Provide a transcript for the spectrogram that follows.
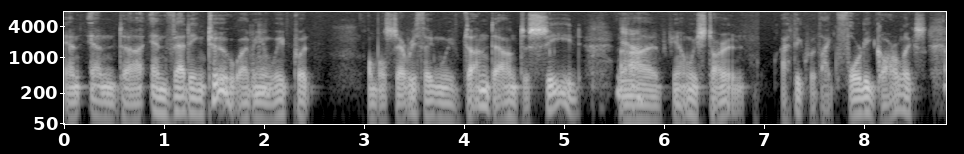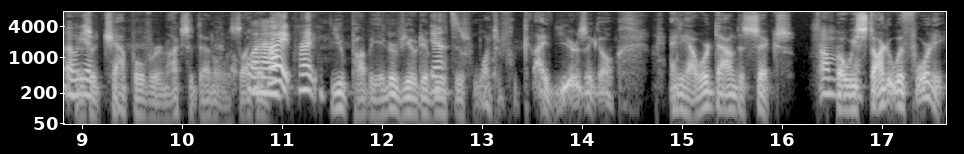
and and uh, and vetting too. I mean, we put almost everything we've done down to seed. Yeah. Uh, you know, we started. I think with like 40 garlics. Oh, There's yeah. a chap over in Occidental. It's like Wow. a- Right, right. you probably interviewed him. Yeah. He's this wonderful guy years ago. And yeah, we're down to six. Oh my but we gosh. started with 40.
